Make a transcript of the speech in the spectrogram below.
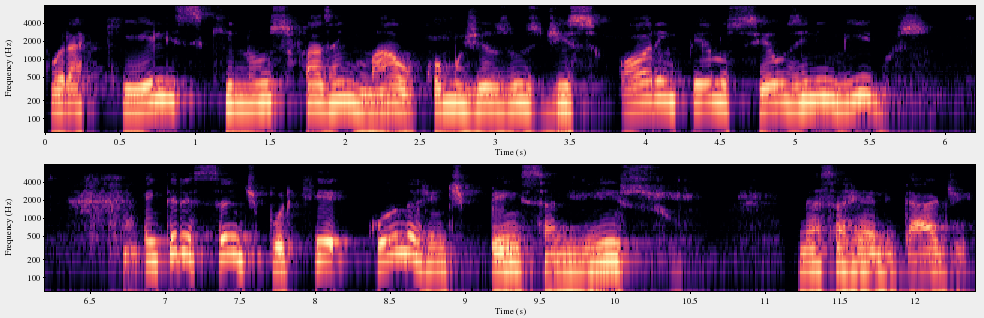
por aqueles que nos fazem mal, como Jesus diz: orem pelos seus inimigos. É interessante porque quando a gente pensa nisso, nessa realidade,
